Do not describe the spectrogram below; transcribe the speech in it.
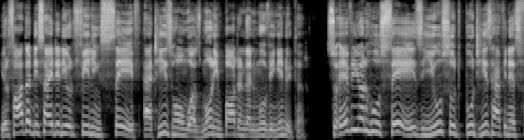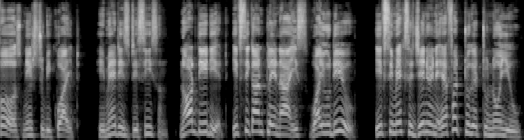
Your father decided your feeling safe at his home was more important than moving in with her. So everyone who says you should put his happiness first needs to be quiet. He made his decision. Not the idiot. If she can't play nice, why would you? If she makes a genuine effort to get to know you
